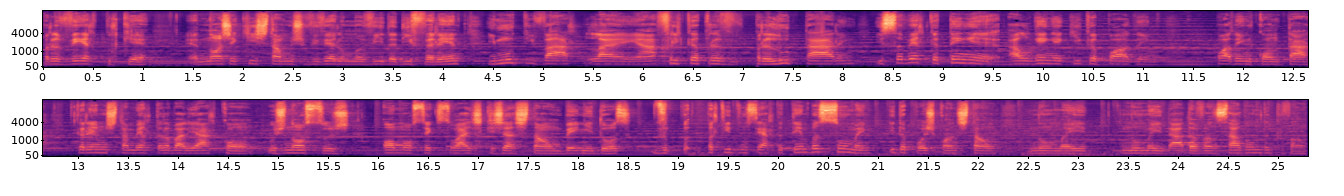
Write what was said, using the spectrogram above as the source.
para ver porque nós aqui estamos a viver uma vida diferente e motivar lá em África para, para lutarem e saber que tem alguém aqui que podem, podem contar. Queremos também trabalhar com os nossos homossexuais que já estão bem idosos, de, a partir de um certo tempo assumem e depois quando estão numa numa idade avançada, onde é que vão?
